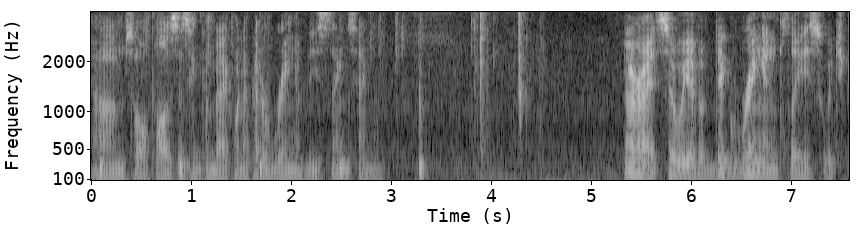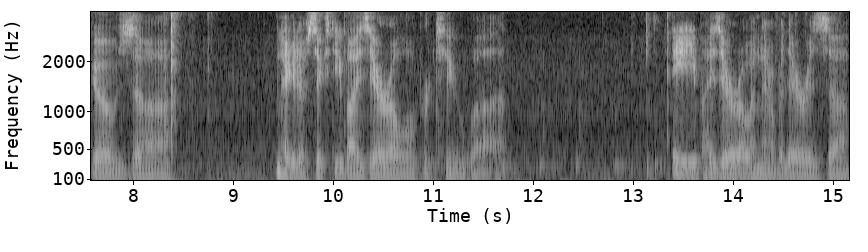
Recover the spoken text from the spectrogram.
Um, so I'll pause this and come back when I've got a ring of these things. Hang on. Alright, so we have a big ring in place, which goes uh, negative 60 by 0 over to uh, 80 by 0, and then over there is uh,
